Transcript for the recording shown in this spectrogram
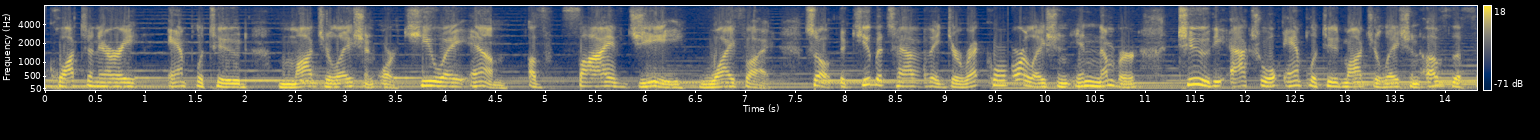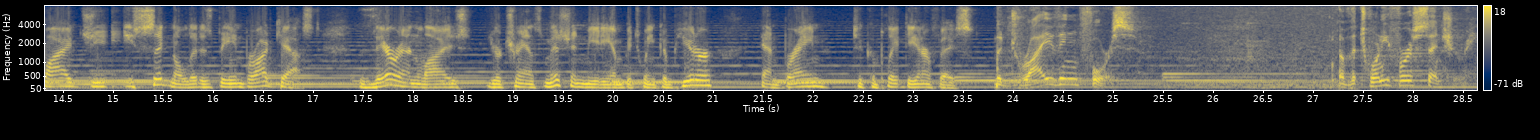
quaternary amplitude modulation or QAM of 5G Wi Fi. So the qubits have a direct correlation in number to the actual amplitude modulation of the 5G signal that is being broadcast. Therein lies your transmission medium between computer and brain to complete the interface. The driving force of the 21st century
